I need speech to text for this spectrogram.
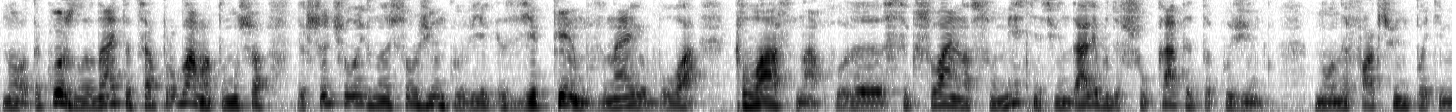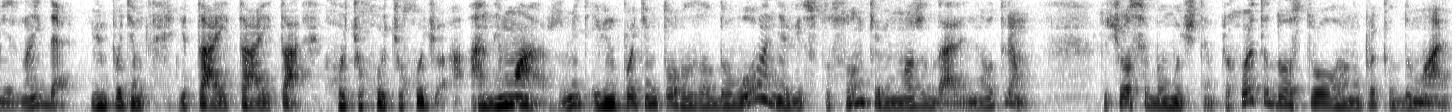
Ну, також, знаєте, це проблема, тому що якщо чоловік знайшов жінку, з яким в неї була класна е, сексуальна сумісність, він далі буде шукати таку жінку. Ну не факт, що він потім її знайде. Він потім і та, і та, і та. Хочу, хочу, хочу, а, а нема. розумієте? І він потім того задоволення від стосунків він може далі не отримати. До чого себе мучити? Приходьте до астролога, наприклад, до Мая.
